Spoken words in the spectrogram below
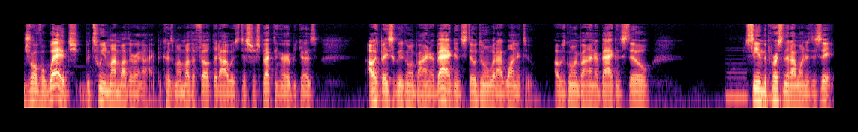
drove a wedge between my mother and I because my mother felt that I was disrespecting her because I was basically going behind her back and still doing what I wanted to. I was going behind her back and still seeing the person that I wanted to see.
